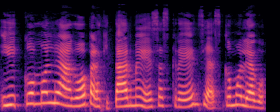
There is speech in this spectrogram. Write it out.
¿y cómo le hago para quitarme esas creencias? ¿Cómo le hago?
